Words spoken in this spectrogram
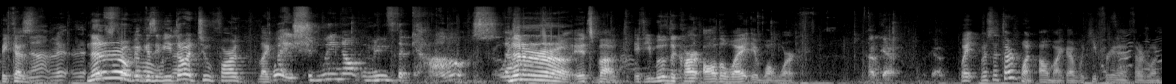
Because No, no, let- let- no, no, let's no. throw them Because if you throw it too far, like Wait, should we not move the cart? no, no, no, no, no, it's bugged. If you move the cart all the way, it won't work. Okay. Okay. Wait, where's the third one? Oh my God, we keep forgetting the third one.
